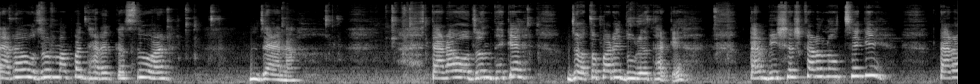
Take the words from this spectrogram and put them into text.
তারা ওজন মাপার ধারের কাছেও আর যায় না। তারা ওজন থেকে যত পারে দূরে থাকে। তার বিশেষ কারণ হচ্ছে কি, তারা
